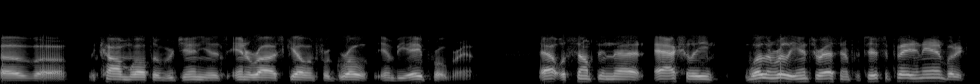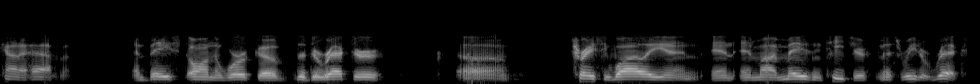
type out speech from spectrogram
of uh, the Commonwealth of Virginia's Enterprise Scaling for Growth MBA program. That was something that actually wasn't really interested in participating in, but it kind of happened and based on the work of the director, uh, Tracy Wiley, and, and, and my amazing teacher, Miss Rita Ricks,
